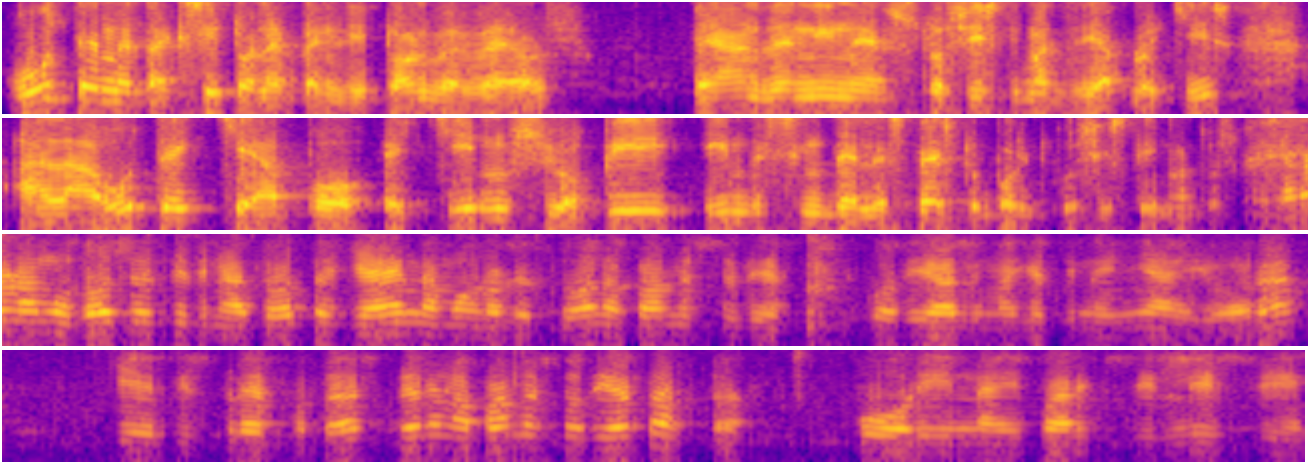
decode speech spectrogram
ούτε μεταξύ των επενδυτών βεβαίως, εάν δεν είναι στο σύστημα της διαπλοκής, αλλά ούτε και από εκείνους οι οποίοι είναι συντελεστές του πολιτικού συστήματος. Θέλω να μου δώσετε τη δυνατότητα για ένα μόνο λεπτό να πάμε σε διαφορετικό διάλειμμα για την 9 η ώρα και επιστρέφοντας θέλω να πάμε στο διατάφτα. Μπορεί να υπάρξει λύση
